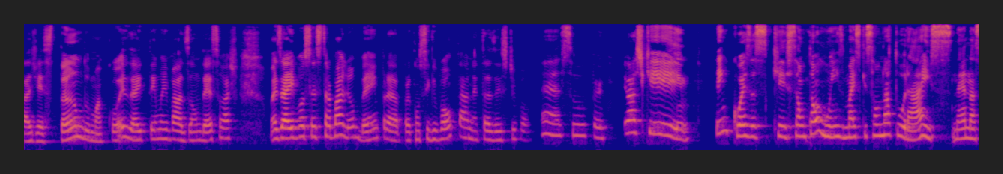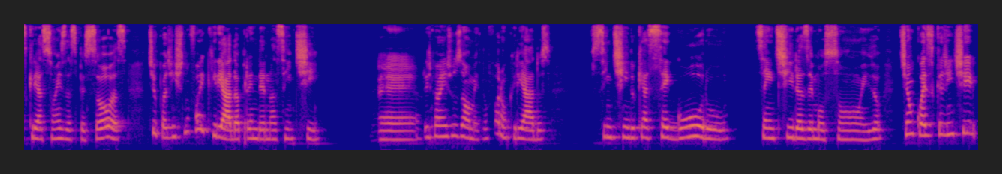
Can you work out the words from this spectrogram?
está gestando uma coisa, aí tem uma invasão dessa, eu acho. Mas aí você se trabalhou bem para conseguir voltar, né? Trazer isso de volta. É, super. Eu acho que tem coisas que são tão ruins, mas que são naturais, né, nas criações das pessoas. Tipo, a gente não foi criado aprendendo a sentir. Né? É. Principalmente os homens, não foram criados sentindo que é seguro sentir as emoções. Tinham coisas que a gente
